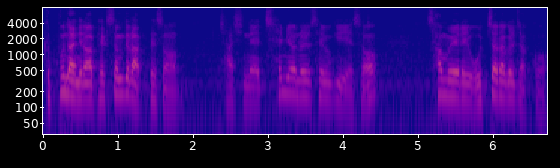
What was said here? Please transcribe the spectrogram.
그뿐 아니라 백성들 앞에서 자신의 체면을 세우기 위해서 사무엘의 옷자락을 잡고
